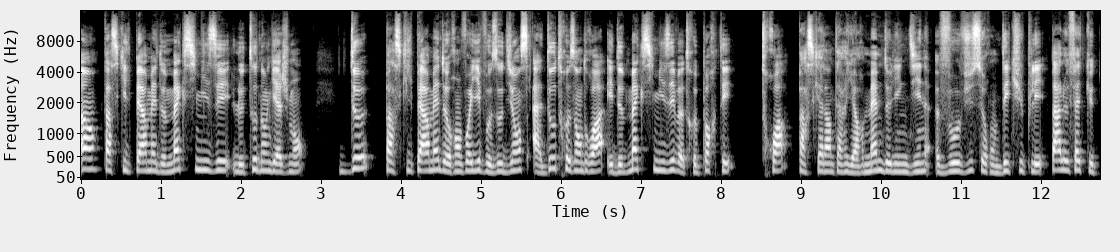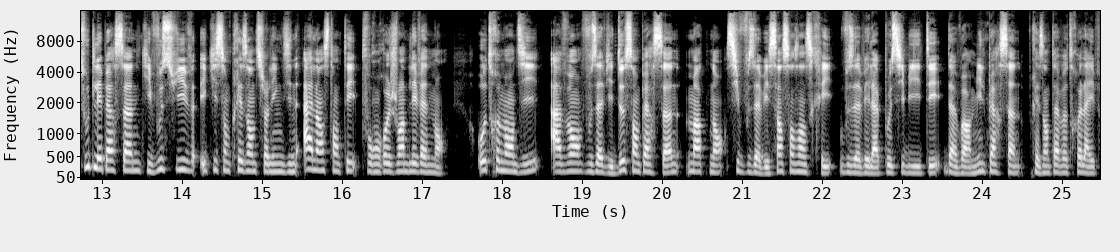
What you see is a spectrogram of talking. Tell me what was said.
1. Parce qu'il permet de maximiser le taux d'engagement. 2. Parce qu'il permet de renvoyer vos audiences à d'autres endroits et de maximiser votre portée. 3. Parce qu'à l'intérieur même de LinkedIn, vos vues seront décuplées par le fait que toutes les personnes qui vous suivent et qui sont présentes sur LinkedIn à l'instant T pourront rejoindre l'événement. Autrement dit, avant vous aviez 200 personnes, maintenant si vous avez 500 inscrits, vous avez la possibilité d'avoir 1000 personnes présentes à votre live.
